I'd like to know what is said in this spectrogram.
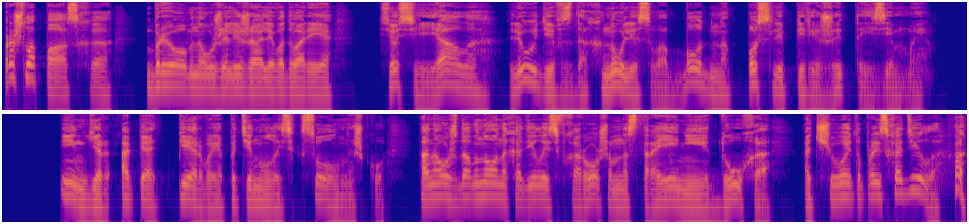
Прошла Пасха, бревна уже лежали во дворе — все сияло, люди вздохнули свободно после пережитой зимы. Ингер опять первая потянулась к солнышку. Она уж давно находилась в хорошем настроении духа. Отчего это происходило? Ха,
